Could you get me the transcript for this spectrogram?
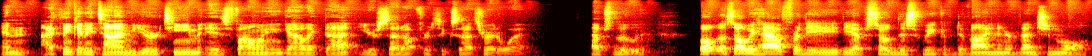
And I think anytime your team is following a guy like that, you're set up for success right away. Absolutely. Well, that's all we have for the, the episode this week of Divine Intervention. We'll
